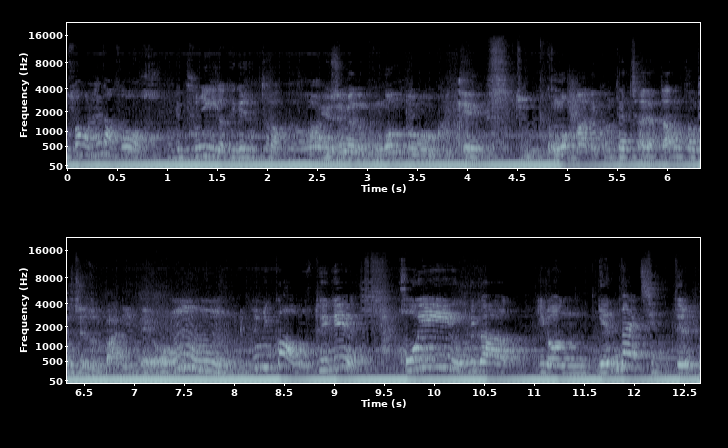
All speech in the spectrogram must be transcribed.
조성을 해놔서 어, 여기 분위기가 되게 좋더라고요. 아, 요즘에는 공원도 그렇게 좀 공원만의 콘텐츠 아니라 다른 콘텐츠들도 많이 있네요. 음, 음. 그러니까 되게 거의 우리가 이런 옛날 집들,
